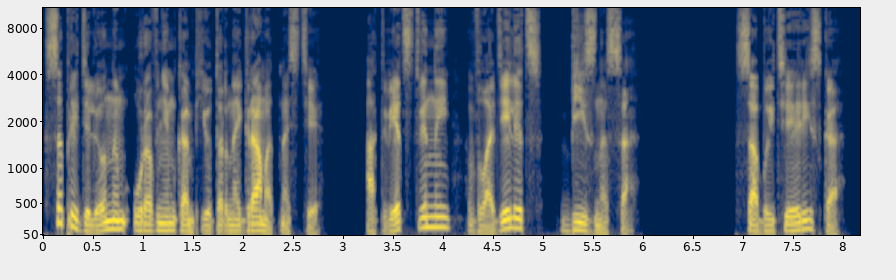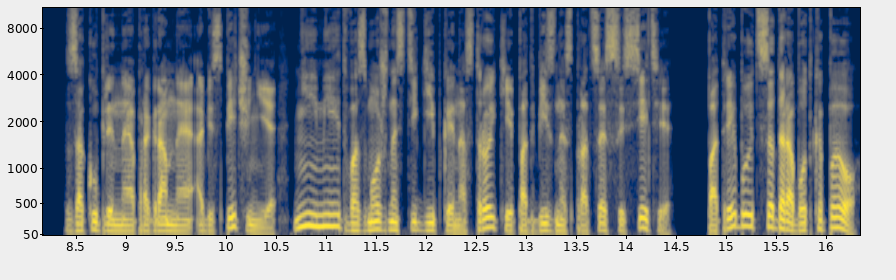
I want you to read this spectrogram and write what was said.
с определенным уровнем компьютерной грамотности. Ответственный владелец бизнеса. Событие риска. Закупленное программное обеспечение не имеет возможности гибкой настройки под бизнес-процессы сети, потребуется доработка ПО.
